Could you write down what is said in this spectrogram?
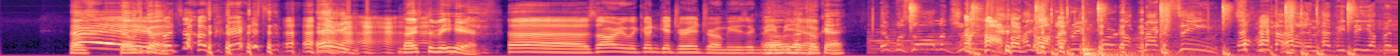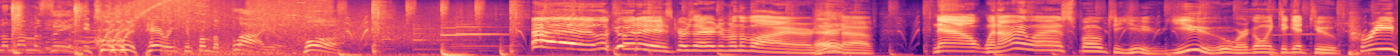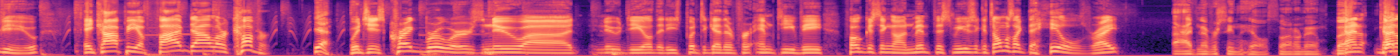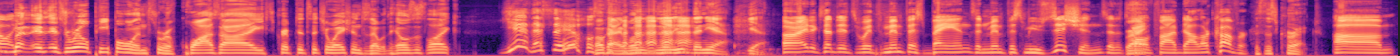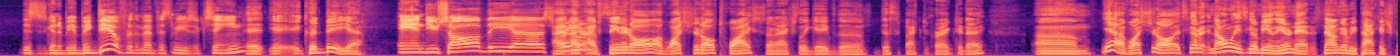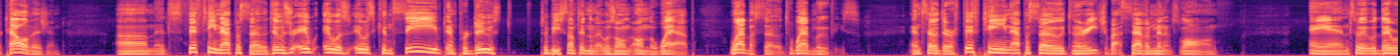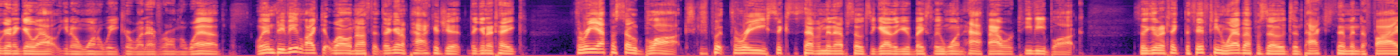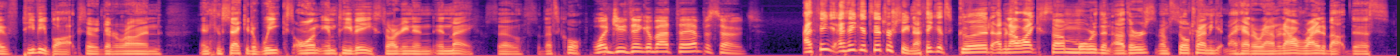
That was, hey, that was good. what's up, Chris? hey, nice to be here. Uh, sorry we couldn't get your intro music. Maybe oh, that's uh, okay. It was all a dream. Oh, I used to read Word Up magazine. Salt-N-Pepa and Heavy D up in the limousine. It's Chris, Chris Herrington from The Flyer. What? Hey, look who it is. Chris Herrington from The Flyer. Sure hey. enough. Now, when I last spoke to you, you were going to get to preview a copy of $5 Cover. Yeah. Which is Craig Brewer's new uh, new deal that he's put together for MTV, focusing on Memphis music. It's almost like The Hills, right? I've never seen The Hills, so I don't know. But kinda, kinda but, like, but it's real people in sort of quasi-scripted situations. Is that what The Hills is like? Yeah, that's The Hills. Okay, well, then, then, yeah, yeah. All right, except it's with Memphis bands and Memphis musicians, and it's right. called $5 Cover. This is correct. Um, This is going to be a big deal for the Memphis music scene. It, it, it could be, yeah. And you saw the uh, I, I, I've seen it all. I've watched it all twice, and I actually gave the disc back to Craig today. Um, yeah, I've watched it all. It's gonna not only is it gonna be on the internet, it's now gonna be packaged for television. Um, it's 15 episodes. It was it, it was it was conceived and produced to be something that was on on the web, webisodes, web movies. And so there are 15 episodes, and they're each about seven minutes long. And so it, they were going to go out, you know, one a week or whatever on the web. Well, MTV liked it well enough that they're going to package it. They're going to take three episode blocks. Because you put three six to seven minute episodes together, you have basically one half hour TV block. So you're going to take the 15 web episodes and package them into five TV blocks that are going to run in consecutive weeks on MTV starting in, in May. So so that's cool. What do you think about the episodes? I think I think it's interesting. I think it's good. I mean, I like some more than others, and I'm still trying to get my head around it. I'll write about this,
